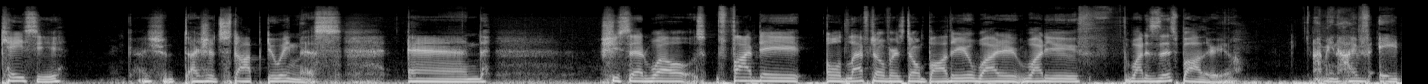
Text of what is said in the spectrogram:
Casey I should I should stop doing this. And she said, "Well, 5 day old leftovers don't bother you. Why why do you why does this bother you?" I mean, I've ate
